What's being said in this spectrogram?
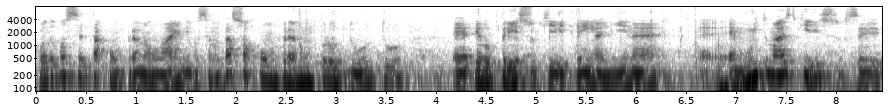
quando você está comprando online, você não está só comprando um produto é, pelo preço que ele tem ali, né? É, é, muito mais do que isso. Você,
